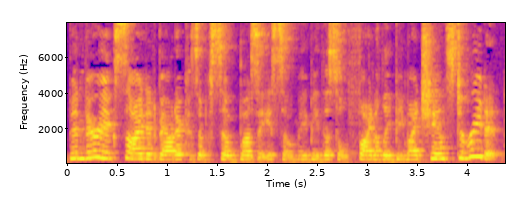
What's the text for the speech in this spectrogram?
been very excited about it because it was so buzzy, so maybe this will finally be my chance to read it.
